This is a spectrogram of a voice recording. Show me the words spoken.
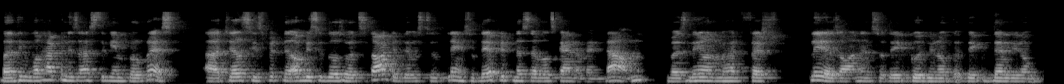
But I think what happened is as the game progressed, uh, Chelsea's fitness, obviously those who had started, they were still playing. So their fitness levels kind of went down. Whereas Leon had fresh players on, and so they could, you know, they could then, you know,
